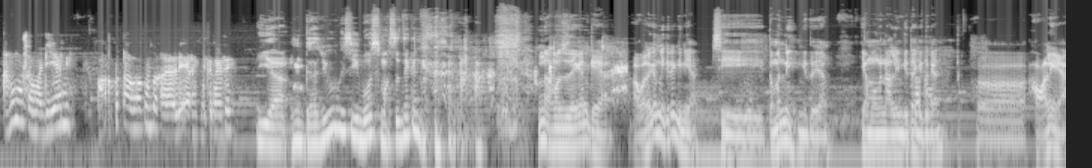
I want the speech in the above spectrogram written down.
aku mau sama dia nih. Oh, aku tahu aku bakal LDR gitu gak sih? iya enggak juga sih bos maksudnya kan enggak maksudnya kan kayak awalnya kan mikirnya gini ya si temen nih gitu yang yang mau kenalin kita gitu kan Eh, awalnya ya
